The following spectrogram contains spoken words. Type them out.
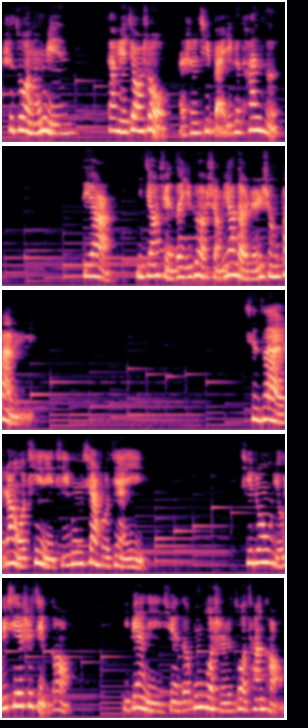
是做农民、大学教授，还是去摆一个摊子？第二，你将选择一个什么样的人生伴侣？现在让我替你提供下述建议，其中有一些是警告。以便你选择工作时做参考。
